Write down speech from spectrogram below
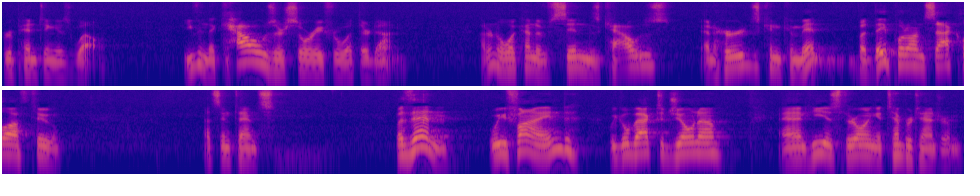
repenting as well. Even the cows are sorry for what they're done. I don't know what kind of sins cows and herds can commit, but they put on sackcloth too. That's intense. But then we find, we go back to Jonah, and he is throwing a temper tantrum.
